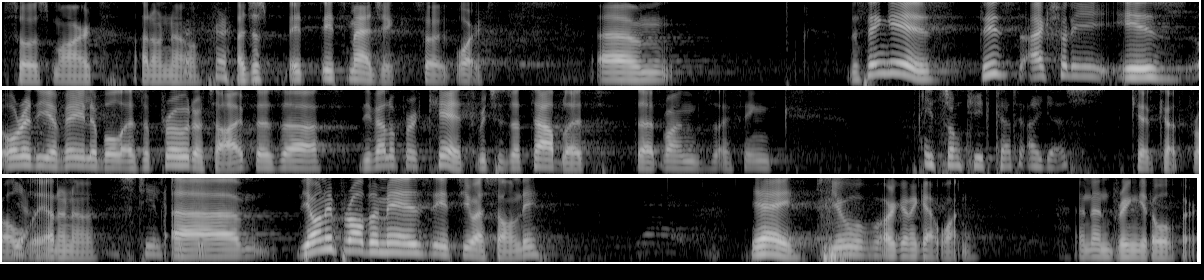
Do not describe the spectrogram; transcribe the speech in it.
so smart. I don't know. I just it, it's magic, so it works. Um, the thing is, this actually is already available as a prototype. There's a developer kit, which is a tablet that runs, I think, It's on KitKat, I guess. KitKat probably. I don't know. Still. KitKat. Um, the only problem is it's US only. Yay, you are gonna get one. And then bring it over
